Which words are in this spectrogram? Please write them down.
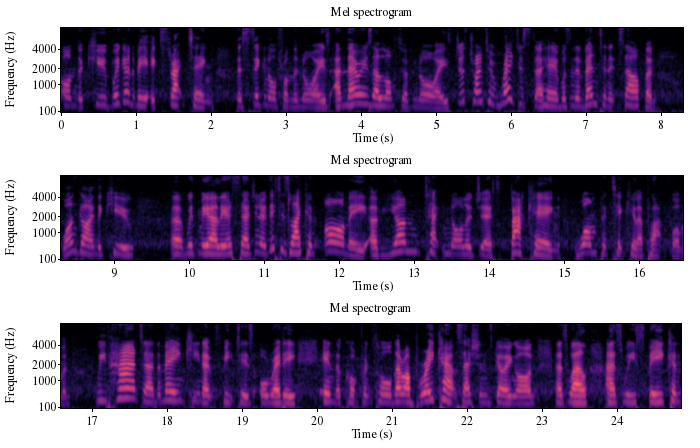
on theCUBE. We're going to be extracting the signal from the noise, and there is a lot of noise. Just trying to register here was an event in itself, and one guy in the queue uh, with me earlier said, you know, this is like an army of young technologists backing one particular platform. And We've had uh, the main keynote speeches already in the conference hall. There are breakout sessions going on as well as we speak. And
